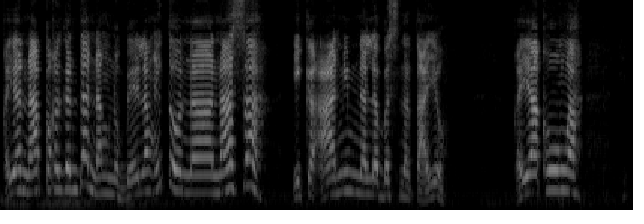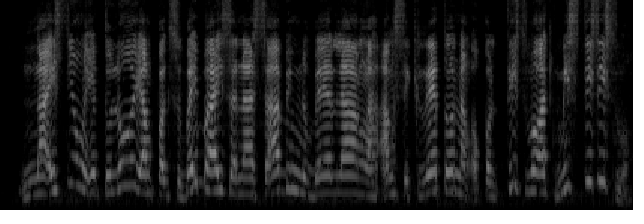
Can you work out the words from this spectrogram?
Kaya napakaganda ng nobelang ito na nasa ika-anim na labas na tayo. Kaya kung ah, nais niyong ituloy ang pagsubaybay sa nasabing nobelang ah, Ang Sikreto ng Okultismo at Mistisismo,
